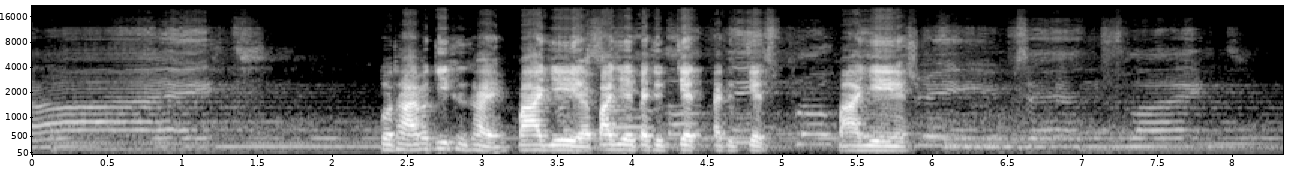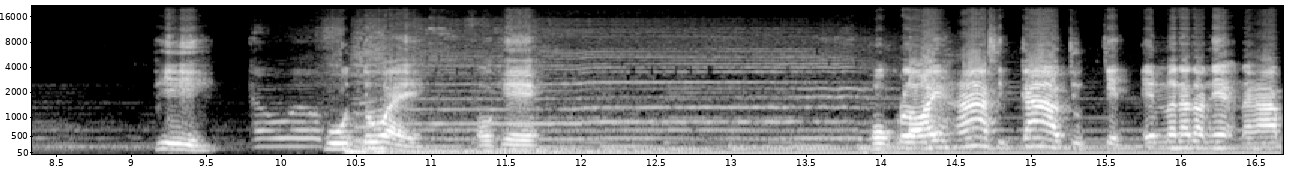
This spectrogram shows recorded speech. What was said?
Night. ตัวท้ายเมื่อกี้คือใคร ปาเย่อะปาเย่แปดจุดเจ็ดแปดจุดเจ็ดปาเย่ Dreams in flight. พี่ And we'll พูดด้วย โอเค659.7 m แล้วนะตอนเนี้ยนะครับ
